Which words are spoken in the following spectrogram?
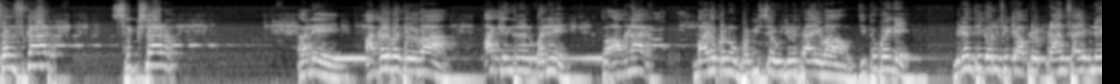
સંસ્કાર શિક્ષણ અને આગળ વધે એવા આ કેન્દ્ર બને તો આવનાર બાળકોનું ભવિષ્ય ઉજળું થાય એવા જીતુભાઈને વિનંતી કરું છું કે આપણે પ્રાંત સાહેબને,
